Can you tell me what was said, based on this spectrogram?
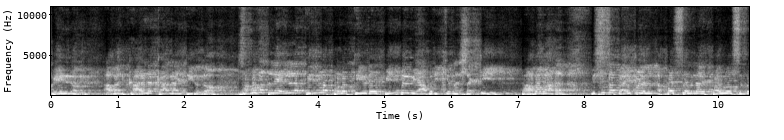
പേരിനും അവൻ കാരണക്കാരനായി തീരുന്നു സമൂഹത്തിലെ എല്ലാ തിന്മ പ്രവൃത്തിയുടെ പിൻപിൽ വ്യാപരിക്കുന്ന ശക്തി പാപമാണ്. വിശുദ്ധ ബൈബിളിൽ അപ്പോസ്തലനായ പൗലോസ് എന്ന്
